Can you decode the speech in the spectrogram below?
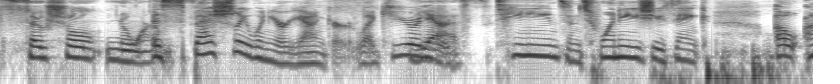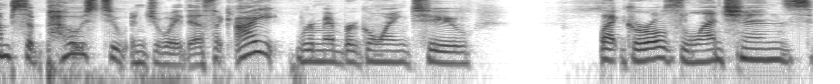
Social norms. especially when you're younger. Like you're in Yes. your teens and 20s, you think, oh, I'm supposed to enjoy this. Like I remember going to like girls' luncheons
